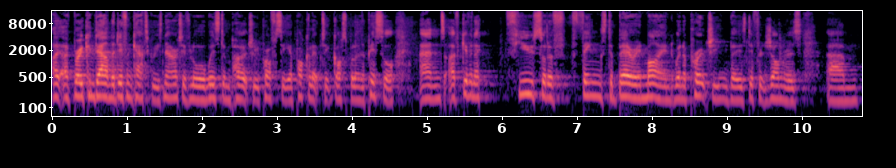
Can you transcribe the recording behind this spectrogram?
I, have broken down the different categories narrative, law, wisdom, poetry, prophecy, apocalyptic, gospel, and epistle, and I've given a few sort of things to bear in mind when approaching those different genres. Um,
